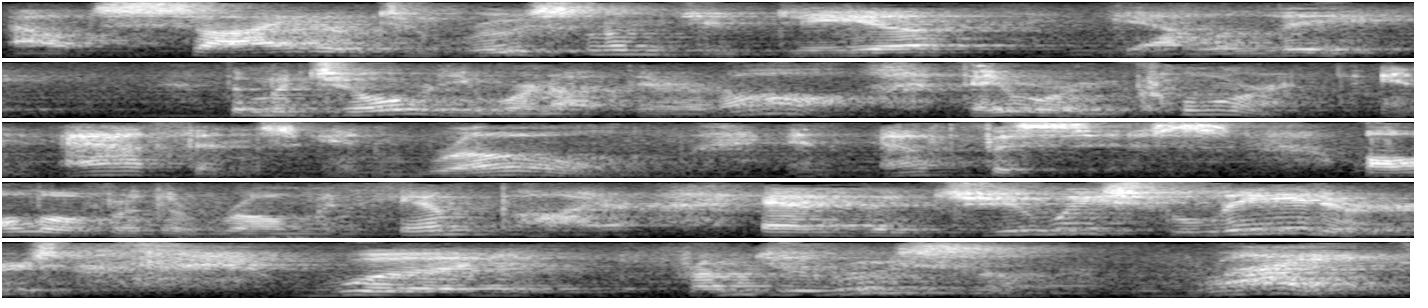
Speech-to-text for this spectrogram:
outside of Jerusalem, Judea, Galilee. The majority were not there at all. They were in Corinth, in Athens, in Rome, in Ephesus, all over the Roman Empire. And the Jewish leaders would, from Jerusalem, write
